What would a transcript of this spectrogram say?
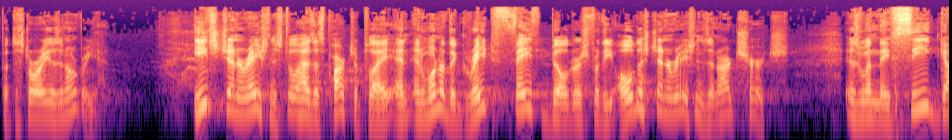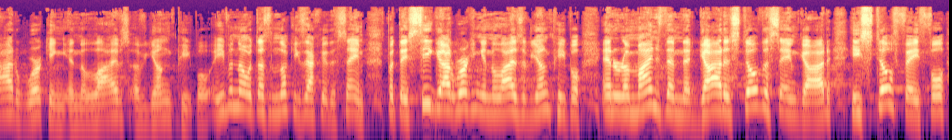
But the story isn't over yet. each generation still has its part to play. And, and one of the great faith builders for the oldest generations in our church is when they see God working in the lives of young people, even though it doesn't look exactly the same, but they see God working in the lives of young people, and it reminds them that God is still the same God, He's still faithful,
